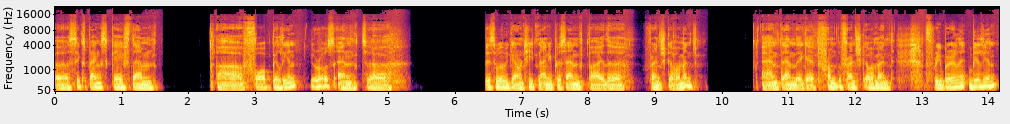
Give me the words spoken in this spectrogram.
Uh, six banks gave them uh, four billion euros, and uh, this will be guaranteed ninety percent by the French government, and then they get from the French government three billion.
